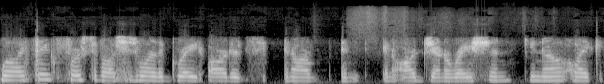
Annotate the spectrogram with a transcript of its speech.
Well, I think first of all, she's one of the great artists in our in in our generation. You know, like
